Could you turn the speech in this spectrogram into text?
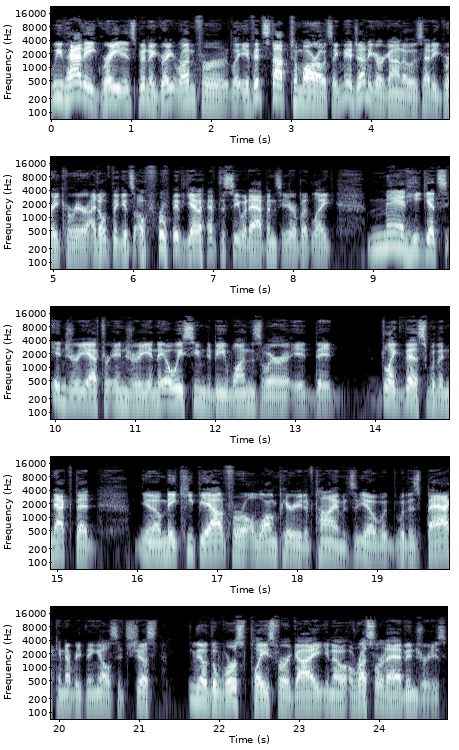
we've had a great. It's been a great run for. Like, if it stopped tomorrow, it's like man, Johnny Gargano has had a great career. I don't think it's over with yet. I have to see what happens here, but like, man, he gets injury after injury, and they always seem to be ones where it, like this with a neck that you know may keep you out for a long period of time. It's you know with, with his back and everything else. It's just you know the worst place for a guy you know a wrestler to have injuries.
